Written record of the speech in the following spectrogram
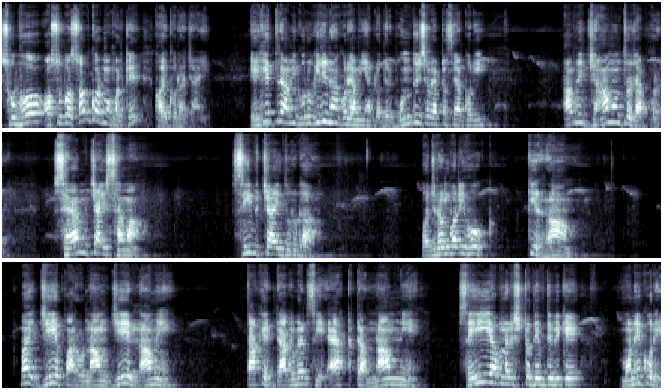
শুভ, অশুভ সব কর্মফলকে ক্ষয় করা যায়। এক্ষেত্রে আমি গুরুগিরি না করে আমি আপনাদের বন্ধু হিসেবে একটা শেয়ার করি। আপনি যা মন্ত্র জাপ করেন, শ্যাম চাই শ্যামা, শিব চাই দুর্গা বজরংবলী হোক, কি রাম। ভাই, যে পারো নাম, যে নামে তাকে ডাকবেন সেই একটা নাম নিয়ে, সেই আপনার ইষ্ট দেবদেবীকে মনে করে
